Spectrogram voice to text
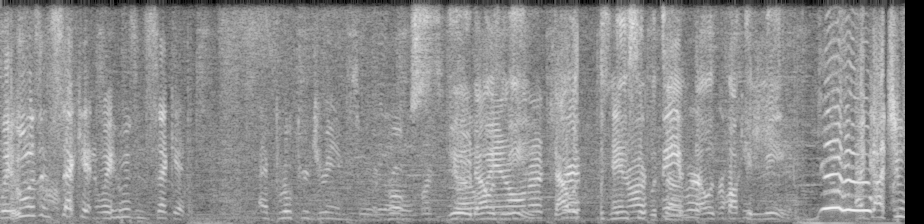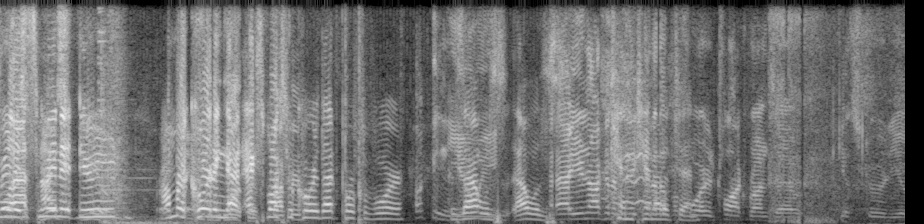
Wait, who was in second? Wait, who was in second? I broke your dreams. broke- Dude, that was Going on me. That was me, in Super Time. That was fucking me. I got you Finished. last Nice minute, dude. view. I'm recording that. Motherfucker. Xbox, record that, por favor. Cause that was that was. Ah, you're not gonna 10, make 10 it out of 10. before the clock runs out. Get screwed, Yui.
